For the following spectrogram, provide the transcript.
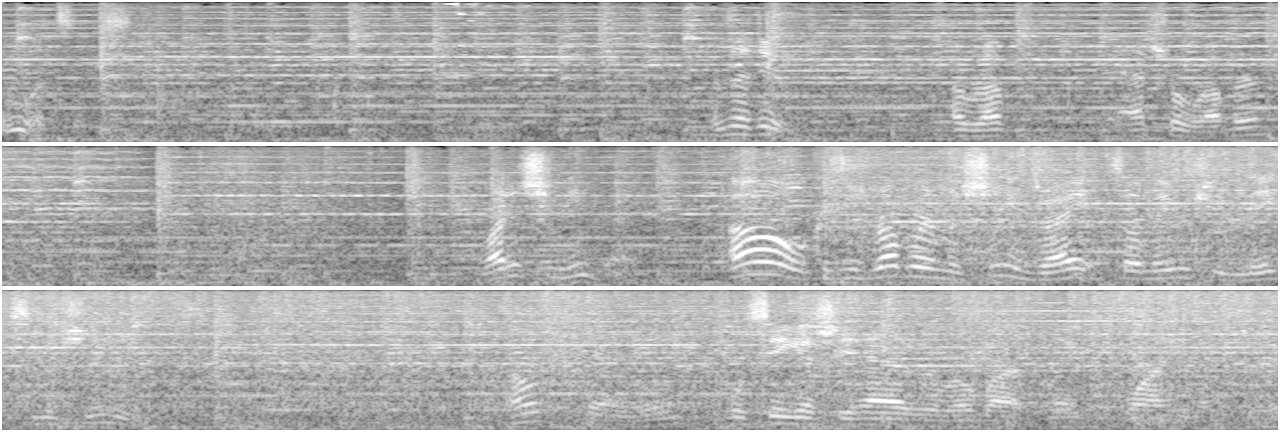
Ooh, what's this? What does that do? A rub, natural rubber? Why does she need that? Oh, because there's rubber in machines, right? So maybe she makes machines. Okay. Well, seeing as she has a robot like flying next to her.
